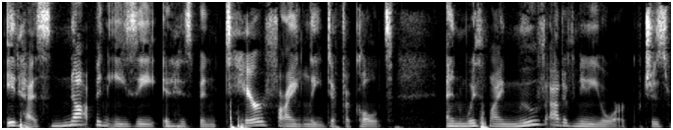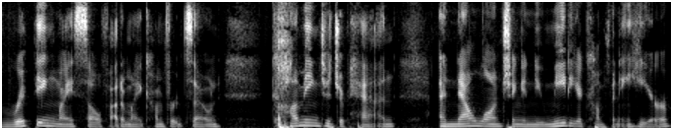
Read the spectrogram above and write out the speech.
It has not been easy, it has been terrifyingly difficult. And with my move out of New York, which is ripping myself out of my comfort zone, coming to Japan, and now launching a new media company here,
